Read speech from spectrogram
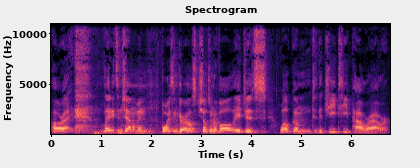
All right. Ladies and gentlemen, boys and girls, children of all ages, welcome to the GT Power Hour.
